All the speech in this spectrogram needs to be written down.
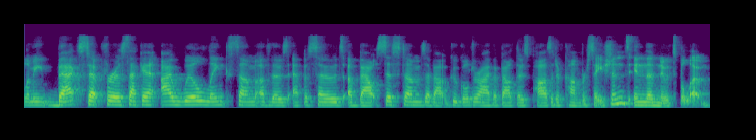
let me backstep for a second. I will link some of those episodes about systems, about Google Drive, about those positive conversations in the notes below.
